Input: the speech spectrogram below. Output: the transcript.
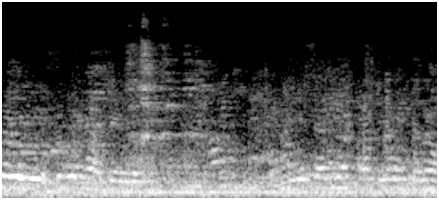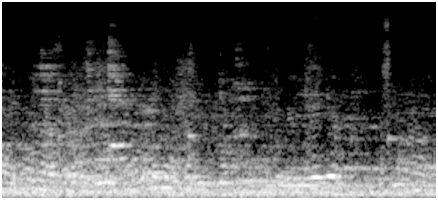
Thank you.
